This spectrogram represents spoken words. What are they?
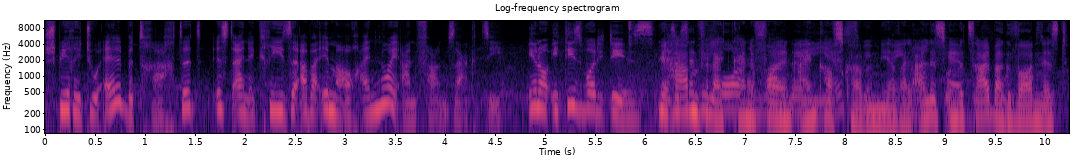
Spirituell betrachtet ist eine Krise aber immer auch ein Neuanfang, sagt sie. Wir haben vielleicht keine vollen Einkaufskörbe mehr, weil alles unbezahlbar geworden ist.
